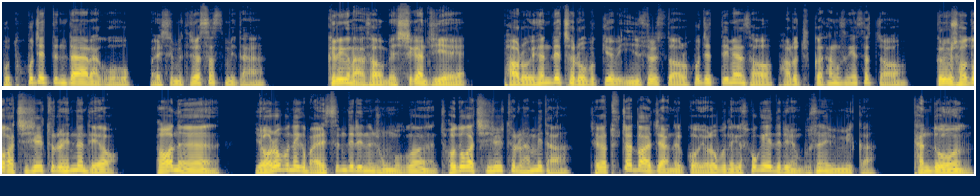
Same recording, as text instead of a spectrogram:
곧 호재 뜬다라고 말씀을 드렸었습니다. 그리고 나서 몇 시간 뒤에 바로 현대차 로봇 기업 인술설 호재 뜨면서 바로 주가 상승했었죠. 그리고 저도 같이 실투를 했는데요. 저는 여러분에게 말씀드리는 종목은 저도 같이 실투를 합니다. 제가 투자도 하지 않을 거 여러분에게 소개해드리면 무슨 의미입니까? 단돈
